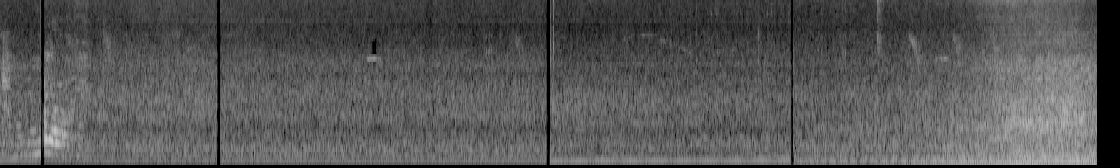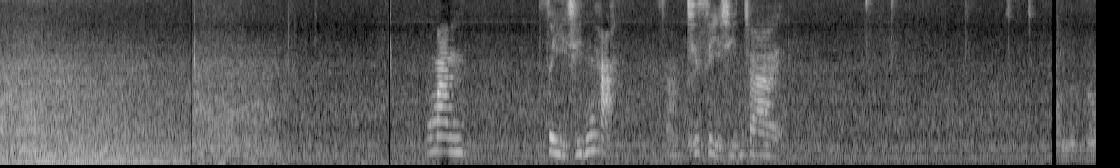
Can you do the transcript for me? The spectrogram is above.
ถามมันไม่ลงค่ะประมาณสี่ชิ้นค่ะสามชิ้นสี่ชิ้นใช่ก็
